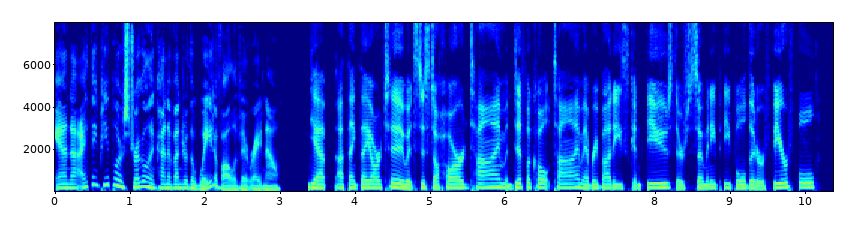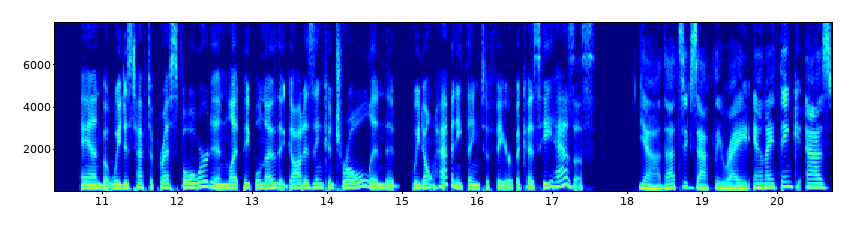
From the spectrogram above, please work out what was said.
And uh, I think people are struggling kind of under the weight of all of it right now. Yep, I think they are too. It's just a hard time, a difficult time. Everybody's confused. There's so many people that are fearful and but we just have to press forward and let people know that God is in control and that we don't have anything to fear because he has us. Yeah, that's exactly right. And I think as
